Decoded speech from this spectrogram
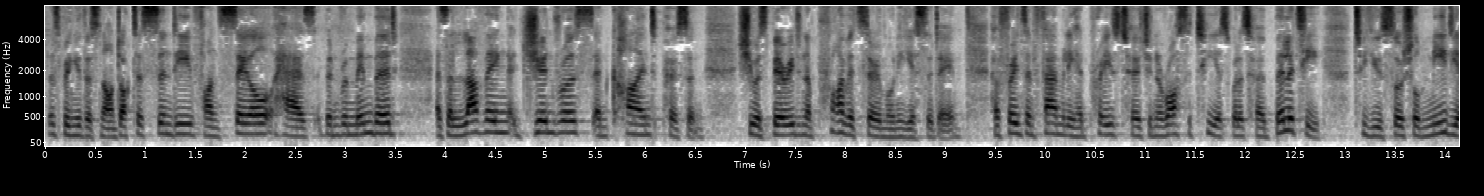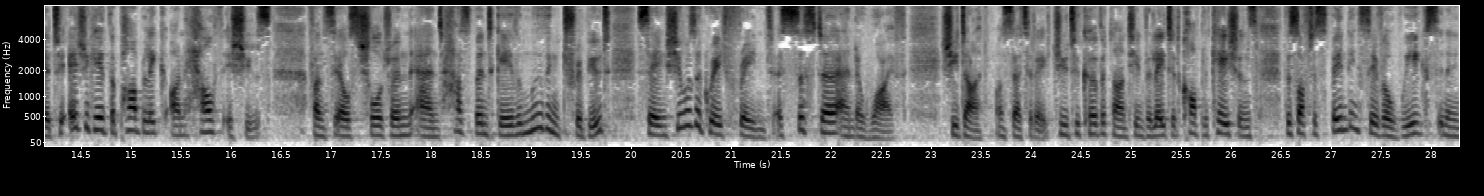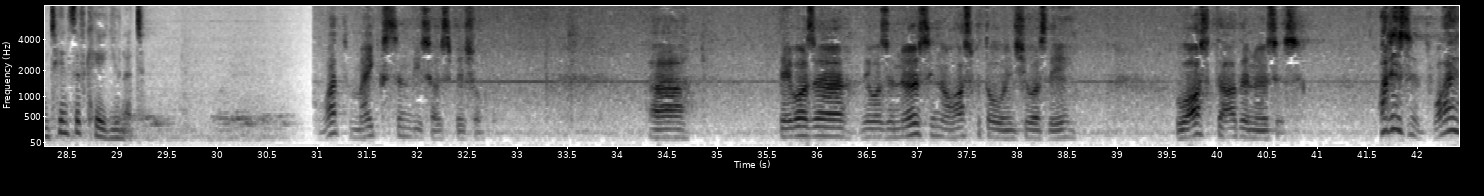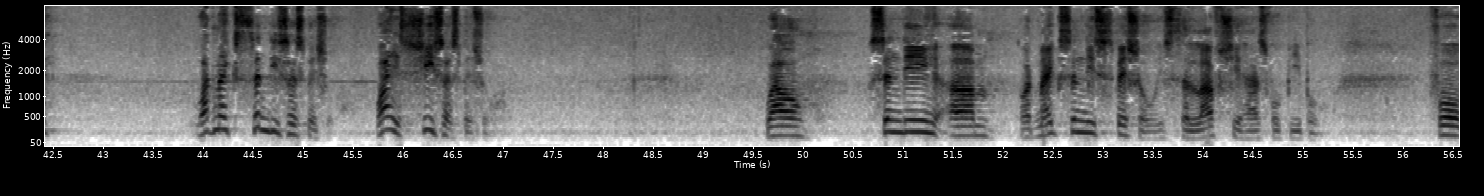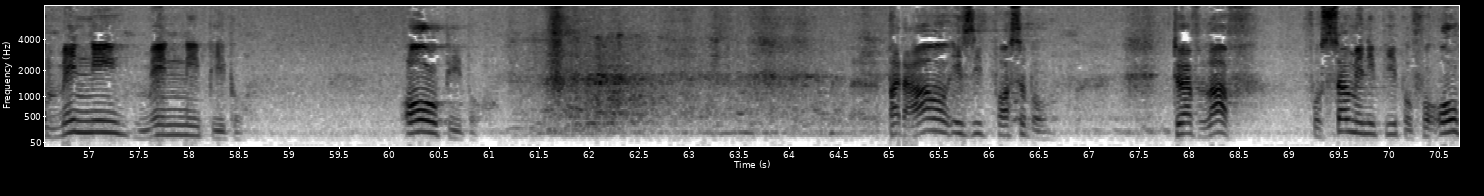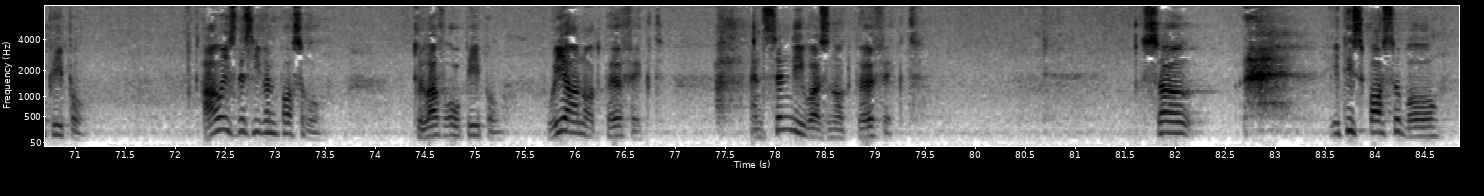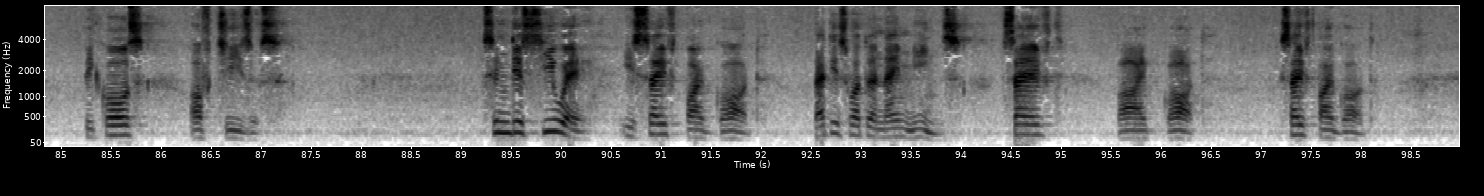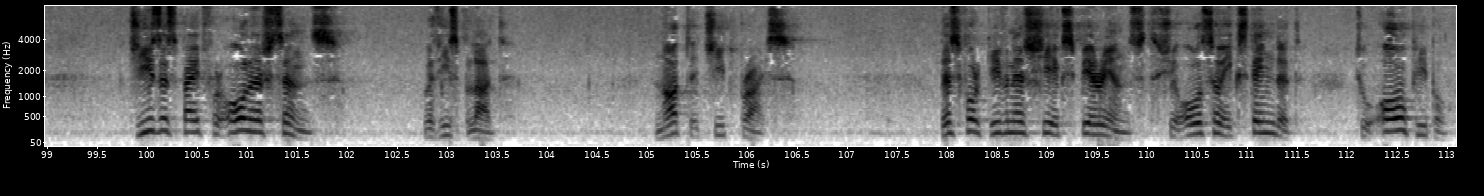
Let's bring you this now. Dr. Sindi van Zyl has been remembered as a loving, generous, and kind person. She was buried in a private ceremony yesterday. Her friends and family had praised her generosity as well as her ability to use social media to educate the public on health issues. Van Zyl's children and husband gave a moving tribute, saying she was a great friend, a sister, and a wife. She died on Saturday due to COVID 19 related complications, this after spending several weeks in an intensive care unit. What makes Sindi so special? Uh, there was a there was a nurse in the hospital when she was there who asked the other nurses, "What is it? Why? What makes Sindi so special? Why is she so special?" Well, Sindi, um, what makes Sindi special is the love she has for people, for many, many people, all people. But how is it possible to have love for so many people, for all people? How is this even possible? To love all people. We are not perfect, and Sindi was not perfect. So, it is possible because of Jesus. Sindisiwe is saved by God. That is what her name means saved by God. Saved by God. Jesus paid for all her sins with his blood, not a cheap price. This forgiveness she experienced, she also extended to all people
